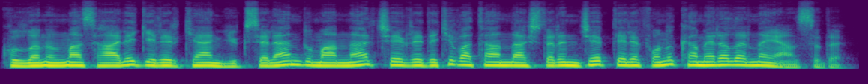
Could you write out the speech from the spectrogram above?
kullanılmaz hale gelirken yükselen dumanlar çevredeki vatandaşların cep telefonu kameralarına yansıdı.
